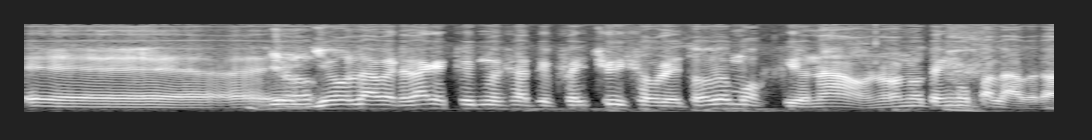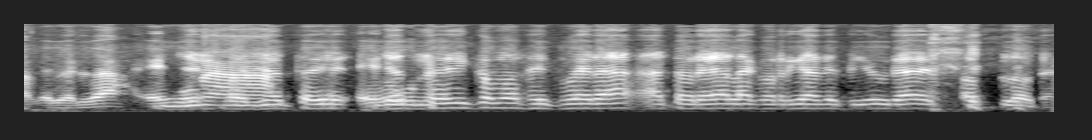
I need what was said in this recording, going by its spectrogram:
eh, yo, la verdad que estoy muy satisfecho y sobre todo emocionado, no no tengo palabras, de verdad. Es una, pues yo, estoy, como si fuera a torear la corrida de Piura de Plota.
